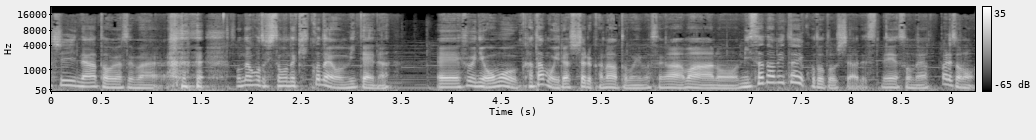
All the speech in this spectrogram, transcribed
しいなと思います。まあ、そんなこと質問で聞くなよ、みたいな。えー、ふうに思う方もいらっしゃるかなと思いますが、まあ、あの、見定めたいこととしてはですね、その、やっぱりその、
